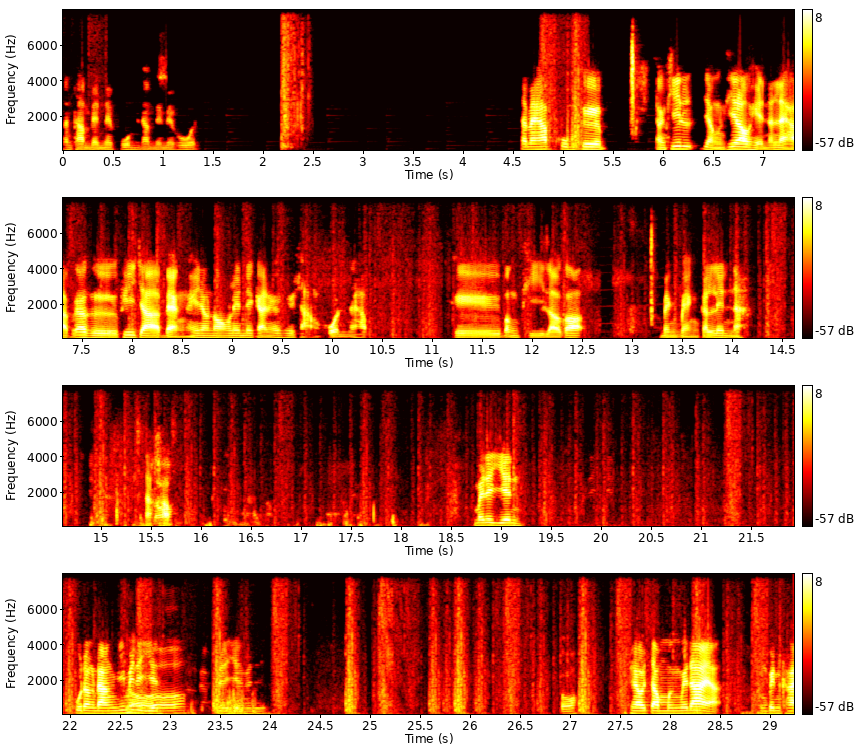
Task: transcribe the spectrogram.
มันทำเป็นไม่พูดมันทำเป็นไม่พูดใช่ไหมครับคุมคืออย่างที่อย่างที่เราเห็นนั่นแหละครับ ก็คือพี่จะแบ่งให้น้องๆเล่นด้วยกันก็คือสามคนนะครับ คือบางทีเราก็แบ่งๆกันเล่นนะนะครับ ไม่ได้ยินพูดดังๆยี่ไม่ได้ยินไม่ได้ยินไม่ได้ยินโอ้แพลวจำมึงไม่ได้อะมึงเป็นใคร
